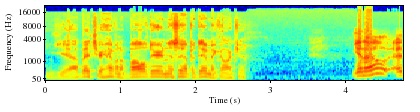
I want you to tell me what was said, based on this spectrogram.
Yeah, I bet you're having a ball during this epidemic, aren't you? You know, uh,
